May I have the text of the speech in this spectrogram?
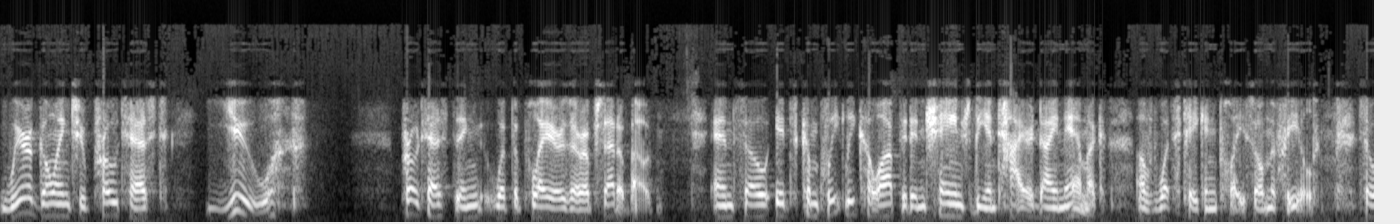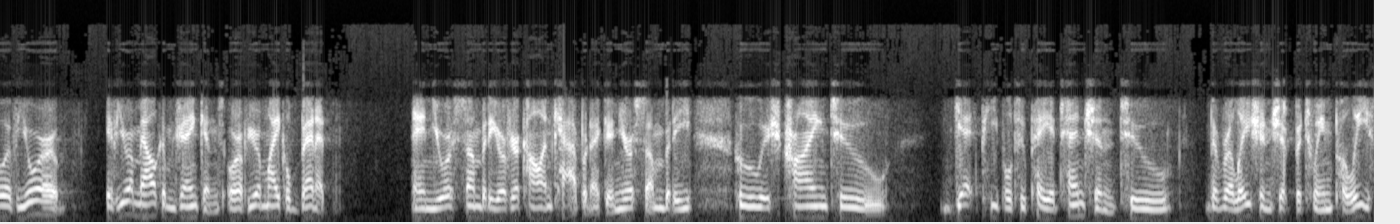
we're going to protest you protesting what the players are upset about." And so it's completely co-opted and changed the entire dynamic of what's taking place on the field. So if you're if you're Malcolm Jenkins or if you're Michael Bennett and you're somebody or if you're Colin Kaepernick and you're somebody who is trying to get people to pay attention to the relationship between police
